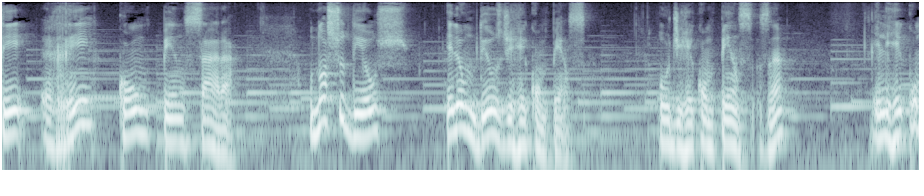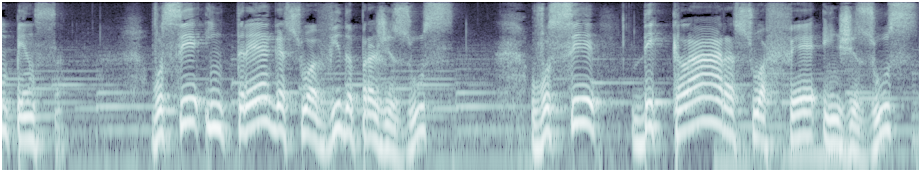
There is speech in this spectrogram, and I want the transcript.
te recompensará. O nosso Deus, ele é um Deus de recompensa, ou de recompensas, né? Ele recompensa. Você entrega a sua vida para Jesus, você declara sua fé em Jesus?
